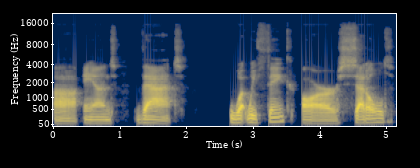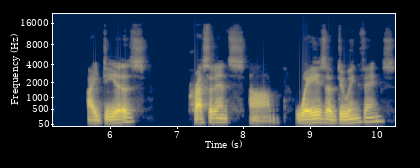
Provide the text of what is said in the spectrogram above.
Uh, and that what we think are settled ideas, precedents, um, ways of doing things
